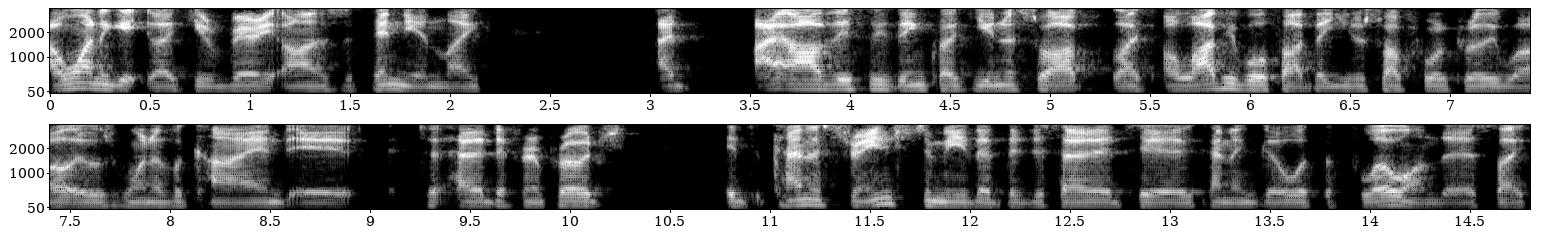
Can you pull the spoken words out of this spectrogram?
I want to get like your very honest opinion. Like, I I obviously think like Uniswap, like a lot of people thought that Uniswap worked really well. It was one of a kind. It had a different approach. It's kind of strange to me that they decided to kind of go with the flow on this. Like,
